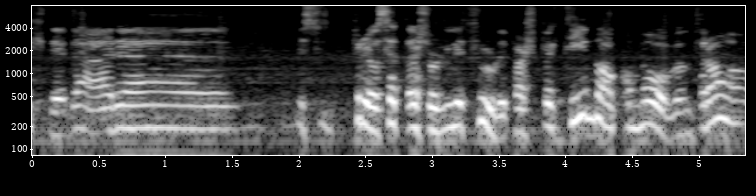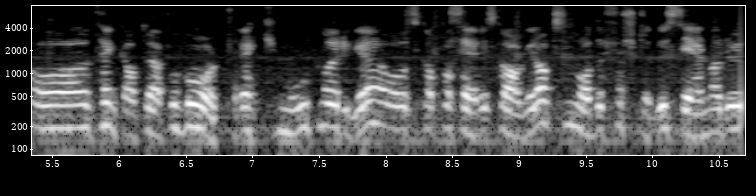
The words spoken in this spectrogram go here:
riktig. Det er eh, Hvis du prøver å sette deg selv i litt fugleperspektiv, da, komme ovenfra og tenke at du er på vårtrekk mot Norge og skal passere Skagerrak, så noe av det første du ser når du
